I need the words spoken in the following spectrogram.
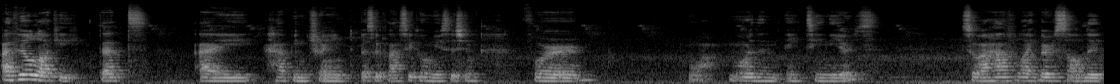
I feel lucky that I have been trained as a classical musician for wow, more than 18 years. So I have like very solid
